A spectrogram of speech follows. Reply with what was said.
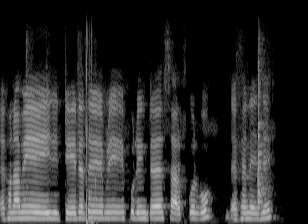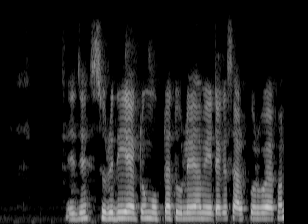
এখন আমি এই ট্রেটাতে আমি পুডিংটা সার্ভ করব। দেখেন এই যে এই যে ছুরি দিয়ে একটু মুখটা তুলে আমি এটাকে সার্ভ করব এখন।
